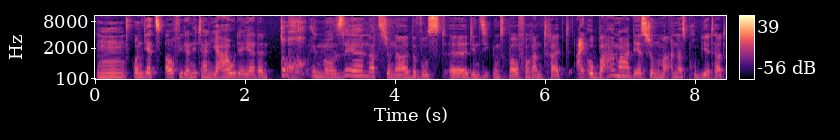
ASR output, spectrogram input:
Mm, Und jetzt auch wieder Netanyahu, der ja dann doch immer sehr nationalbewusst äh, den Siedlungsbau vorantreibt. Ein Obama, der es schon mal anders probiert hat.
